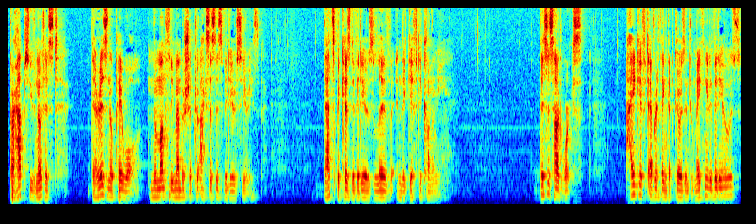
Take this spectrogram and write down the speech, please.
Perhaps you've noticed there is no paywall, no monthly membership to access this video series. That's because the videos live in the gift economy. This is how it works. I gift everything that goes into making the videos,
